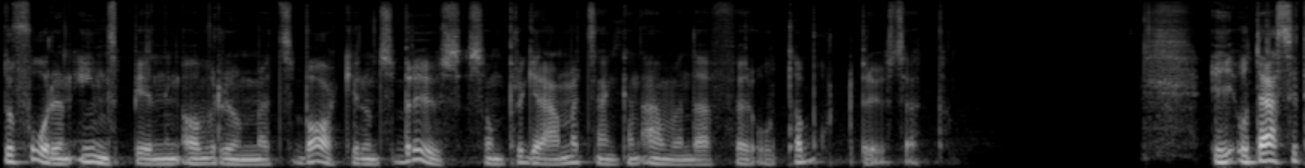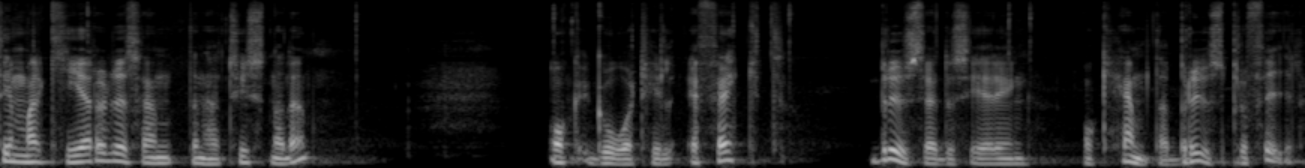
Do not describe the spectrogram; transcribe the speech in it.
Då får du en inspelning av rummets bakgrundsbrus som programmet sen kan använda för att ta bort bruset. I Audacity markerar du sedan den här tystnaden och går till Effekt, Brusreducering och Hämta brusprofil.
